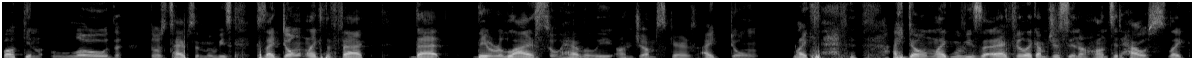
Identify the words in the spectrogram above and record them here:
fucking loathe those types of movies because I don't like the fact that they rely so heavily on jump scares. I don't like that. I don't like movies I feel like I'm just in a haunted house, like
